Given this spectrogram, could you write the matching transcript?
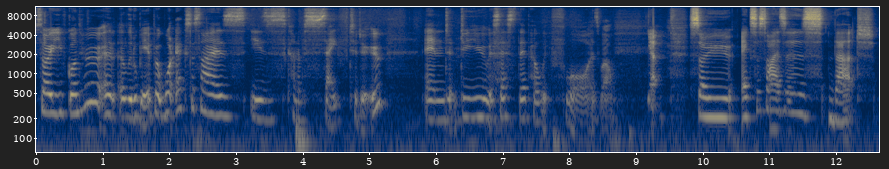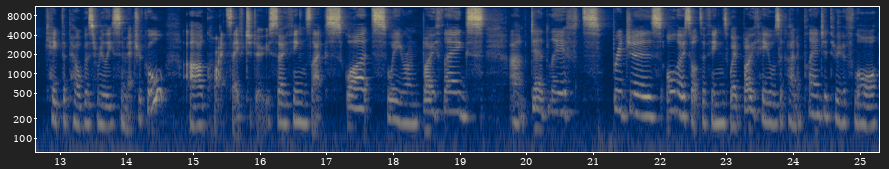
So you've gone through a, a little bit, but what exercise is kind of safe to do? And do you assess their pelvic floor as well? Yeah. So exercises that keep the pelvis really symmetrical are quite safe to do. So things like squats, where you're on both legs, um, deadlifts, bridges, all those sorts of things where both heels are kind of planted through the floor.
